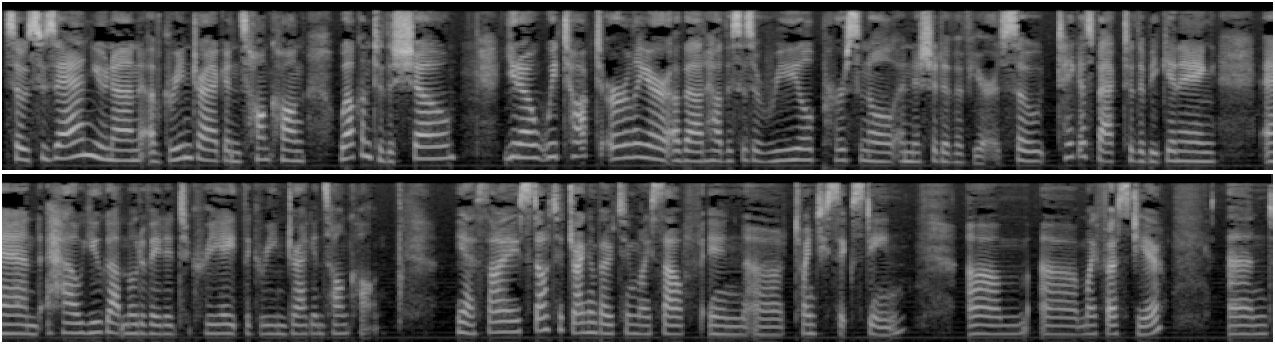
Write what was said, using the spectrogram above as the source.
So Suzanne Yunnan of Green Dragons Hong Kong, welcome to the show. You know, we talked earlier about how this is a real personal initiative of yours. So take us back to the beginning and how you got motivated to create the Green Dragons Hong Kong. Yes, I started dragon boating myself in uh, 2016, um, uh, my first year, and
